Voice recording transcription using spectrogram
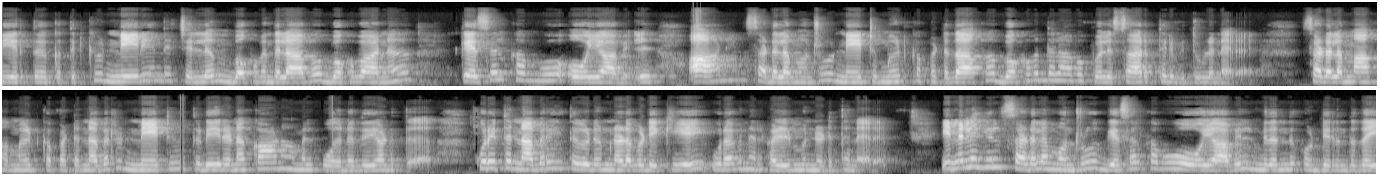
நீர்த்தேக்கத்திற்கு நேரேந்து செல்லும் பொகவந்தலாவு பொகவான கெசல்கம்பு ஓயாவில் ஆணின் சடலம் ஒன்று நேற்று மீட்கப்பட்டதாக பொகவந்தலாவு போலீசார் தெரிவித்துள்ளனர். சடலமாக மீட்கப்பட்ட நபர் நேற்று திடீரென காணாமல் போனதை அடுத்து குறித்த நபரை தேடும் நடவடிக்கையை உறவினர்கள் முன்னெடுத்தனர். இந்நிலையில் சடலம் ஒன்று கெசல்கபு ஓயாவில் மிதந்து கொண்டிருந்ததை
